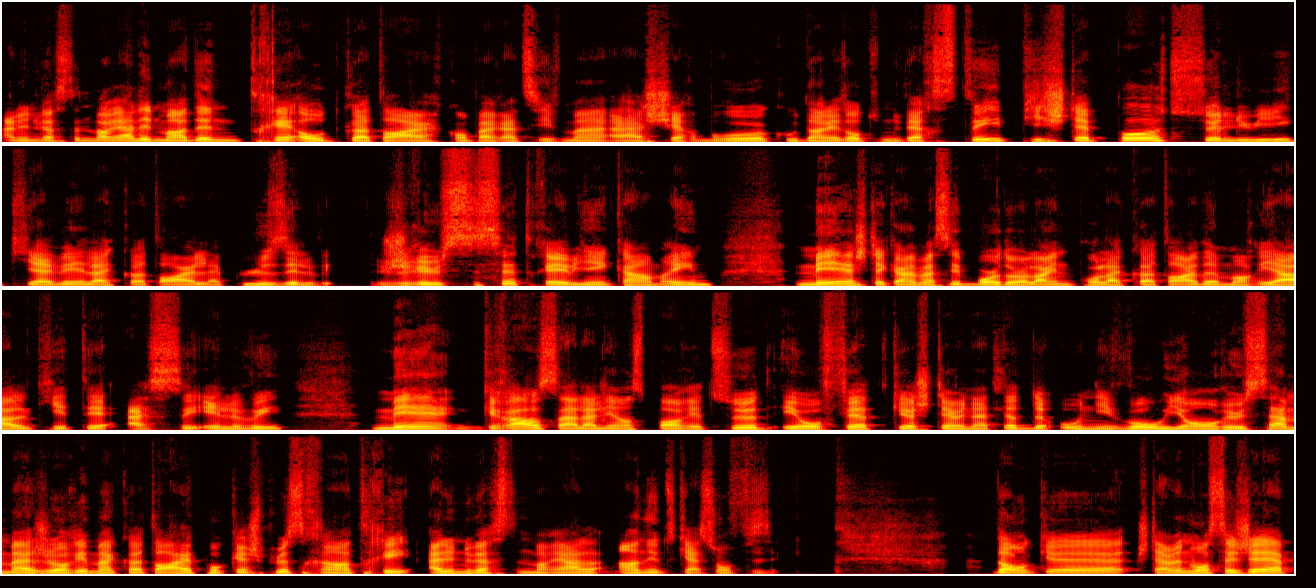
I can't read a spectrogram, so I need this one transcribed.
à l'Université de Montréal, ils demandaient une très haute cotère comparativement à Sherbrooke ou dans les autres universités, puis je n'étais pas celui qui avait la cotère la plus élevée. Je réussissais très bien quand même, mais j'étais quand même assez borderline pour la cotère de Montréal qui était assez élevée. Mais grâce à l'Alliance Sport-Études et au fait que j'étais un athlète de haut niveau, ils ont réussi à majorer ma cotère pour que je puisse rentrer à l'Université de Montréal en éducation physique. Donc, euh, je termine mon cégep,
